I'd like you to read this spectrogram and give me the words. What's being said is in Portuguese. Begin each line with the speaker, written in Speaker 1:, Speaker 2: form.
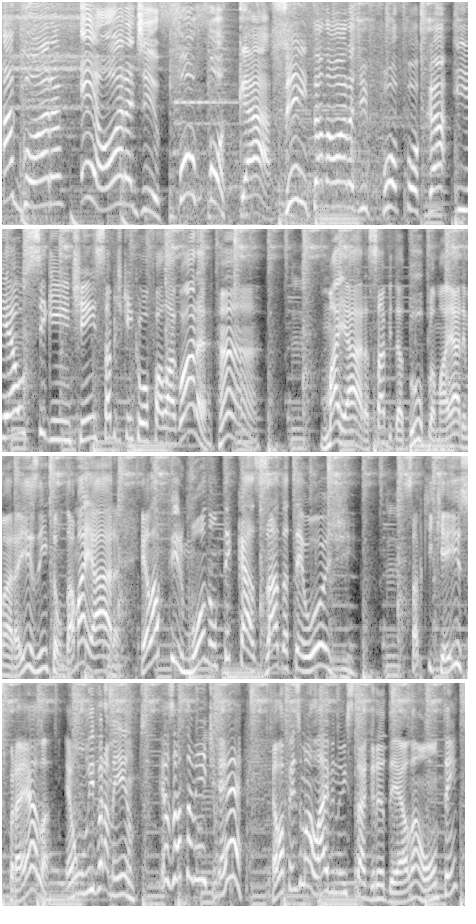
Speaker 1: Agora é hora de fofocar.
Speaker 2: Sim, tá na hora de fofocar e é o seguinte, hein? Sabe de quem que eu vou falar agora? Hã? Maiara, sabe da dupla Maiara e Maraísa? Então, da Maiara. Ela afirmou não ter casado até hoje. Sabe o que, que é isso pra ela? É um livramento. Exatamente, é. Ela fez uma live no Instagram dela ontem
